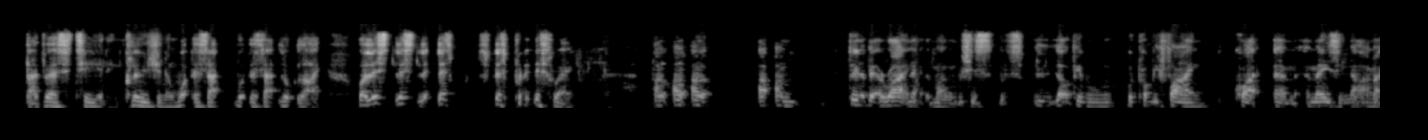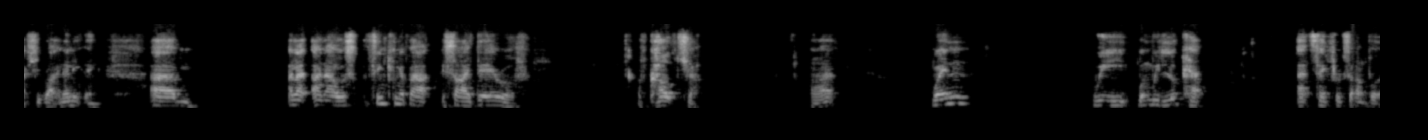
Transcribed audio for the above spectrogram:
diversity and inclusion and what does that what does that look like? Well, let's let's let's let's put it this way. I, I'm doing a bit of writing at the moment, which is which a lot of people would probably find quite um, amazing that I'm actually writing anything. Um, and, I, and I was thinking about this idea of of culture. Right, when we when we look at at say for example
